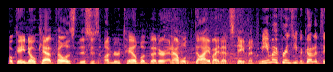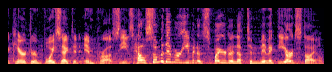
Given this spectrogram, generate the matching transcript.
Okay, no cap, fellas, this is Undertale, but better, and I will die by that statement. Me and my friends even got into character and voice-acted improv scenes. Hell, some of them are even inspired enough to mimic the art style.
